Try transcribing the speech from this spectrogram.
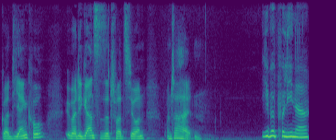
Gordienko, über die ganze Situation unterhalten. Liebe Polina,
